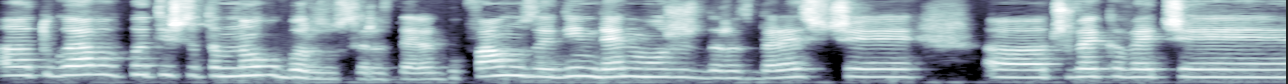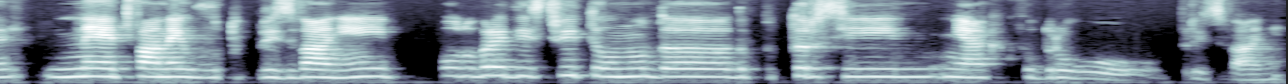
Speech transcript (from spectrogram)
а, тогава пътищата много бързо се разделят. Буквално за един ден можеш да разбереш, че а, човека вече не е това неговото призвание и по-добре действително да, да потърси някакво друго призвание.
